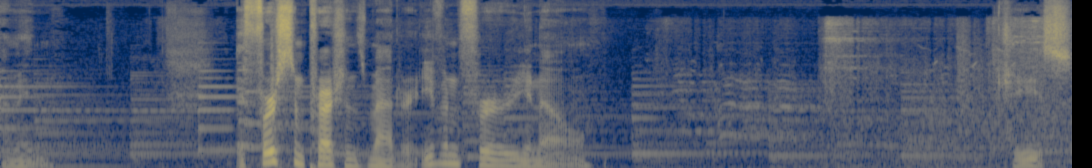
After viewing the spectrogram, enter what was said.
I mean, first impressions matter, even for, you know. Jeez.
